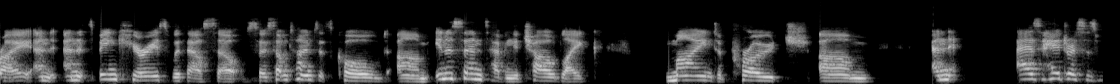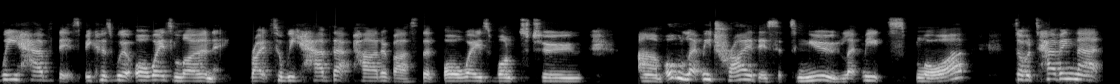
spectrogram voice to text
right and and it's being curious with ourselves so sometimes it's called um, innocence having a childlike mind approach um, and as hairdressers we have this because we're always learning right so we have that part of us that always wants to um, oh let me try this it's new let me explore so it's having that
